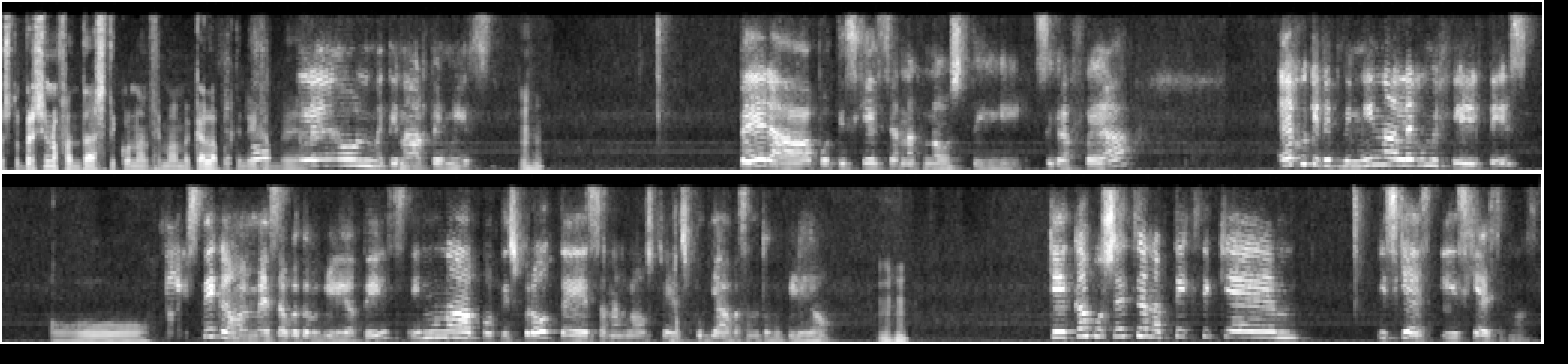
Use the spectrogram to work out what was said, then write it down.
στο περσινό φαντάστικο, αν θυμάμαι καλά που την είχαμε. πλέον με την Άρτεμις, πέρα από τη σχέση αναγνώστη συγγραφέα, έχω και την τιμή να λέγομαι φίλη της Oh. μέσα από το βιβλίο της. Ήμουνα από τις πρώτες αναγνώστριες που διάβασαν το βιβλιο Και κάπως έτσι αναπτύχθηκε η σχέση, η σχέση μας.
